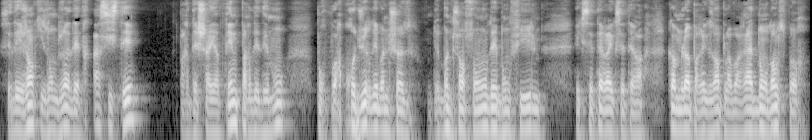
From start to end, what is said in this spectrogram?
C'est des gens qui ont besoin d'être assistés par des chayatines, par des démons, pour pouvoir produire des bonnes choses, des bonnes chansons, des bons films, etc., etc. Comme là, par exemple, avoir un don dans le sport.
